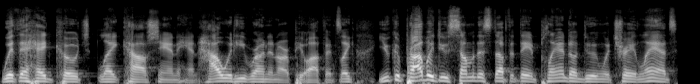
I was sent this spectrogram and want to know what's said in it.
with a head coach like Kyle Shanahan. How would he run an RPO offense? Like, you could probably do some of the stuff that they had planned on doing with Trey Lance.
